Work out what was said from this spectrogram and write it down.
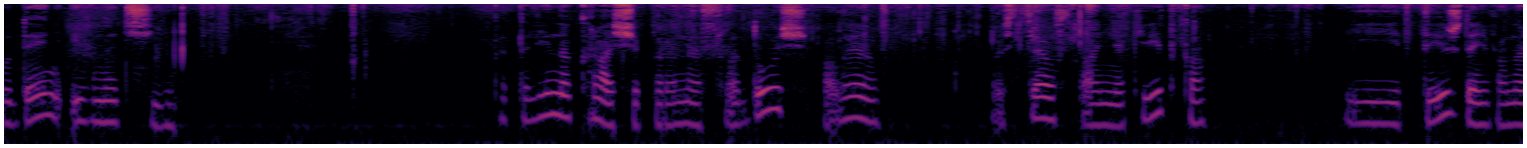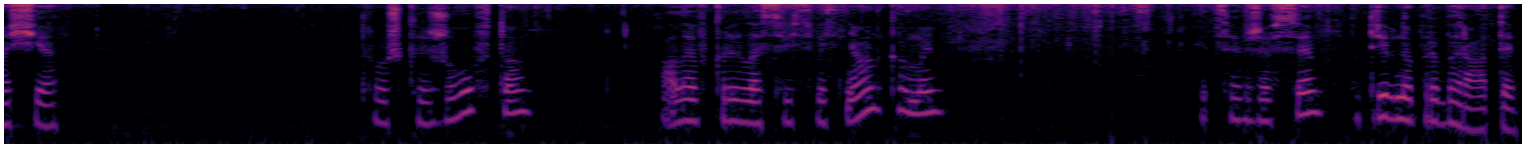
у день і вночі. Каталіна краще перенесла дощ, але ось це остання квітка. І тиждень вона ще трошки жовта, але вкрилась веснянками. І це вже все потрібно прибирати.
